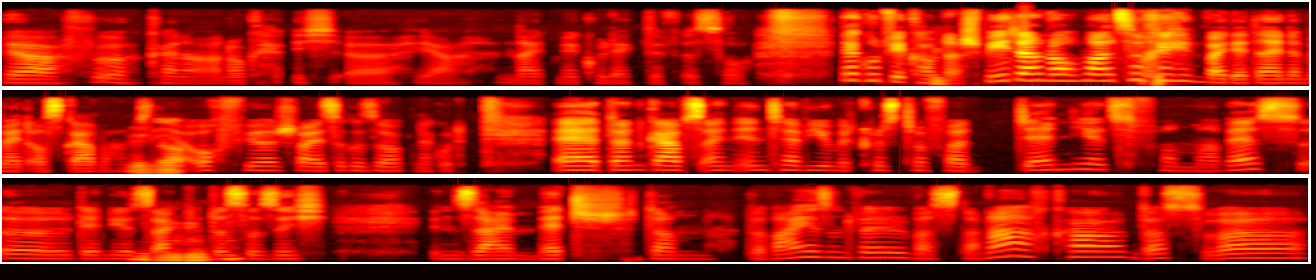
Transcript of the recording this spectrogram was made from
Ja, pf, keine Ahnung. Ich, äh, ja, Nightmare Collective ist so. Na gut, wir kommen da später nochmal zu reden. Bei der Dynamite-Ausgabe haben sie Ja. ja auch für Scheiße gesorgt. Na gut. Äh, dann gab es ein Interview mit Christopher Daniels von Marves. Äh, Daniels sagte, Mhm. dass er sich in seinem Match dann beweisen will. Was danach kam, das war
